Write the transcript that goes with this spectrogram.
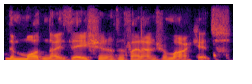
the modernization of the financial markets,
